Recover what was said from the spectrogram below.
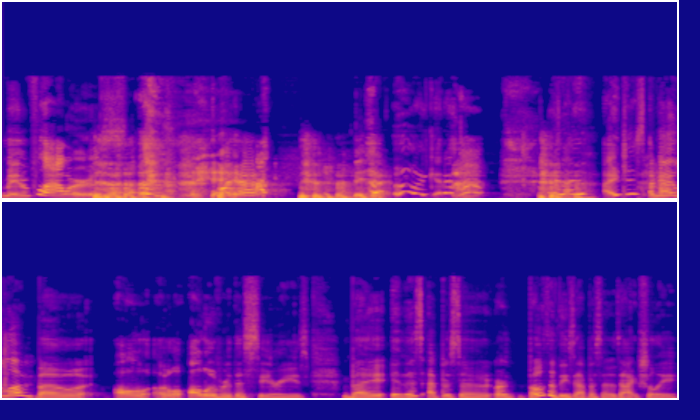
made of flowers. My hat. yeah. Ooh, I get a hat. And I, I just, I mean, I love Bow all, all all over this series, but in this episode, or both of these episodes actually,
